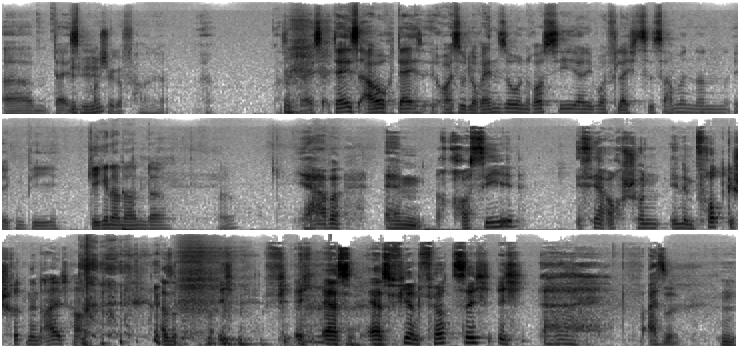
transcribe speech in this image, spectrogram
Ähm, der ist mhm. Porsche gefahren, ja. Also der ist, der ist auch, der ist, also Lorenzo und Rossi, ja, die wollen vielleicht zusammen dann irgendwie gegeneinander. Ja, ja aber ähm, Rossi ist ja auch schon in einem fortgeschrittenen Alter. Also ich, ich er, ist, er ist 44, ich, äh, also hm,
